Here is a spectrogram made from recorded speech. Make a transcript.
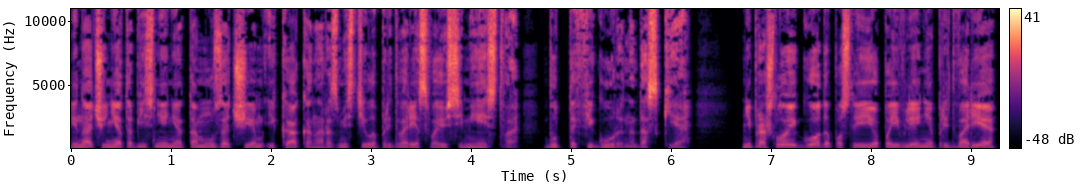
Иначе нет объяснения тому, зачем и как она разместила при дворе свое семейство, будто фигуры на доске. Не прошло и года после ее появления при дворе,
